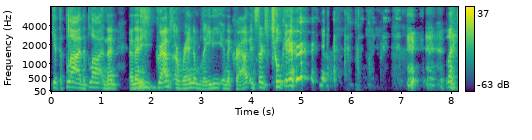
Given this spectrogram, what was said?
get the blah, the blah," and then and then he grabs a random lady in the crowd and starts choking her. like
